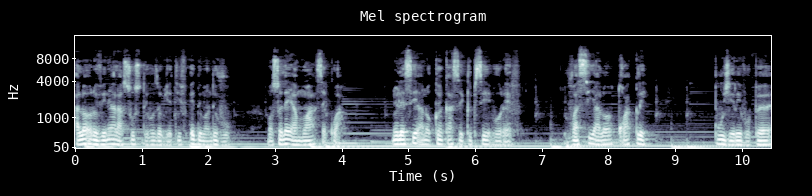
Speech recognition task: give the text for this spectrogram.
Alors revenez à la source de vos objectifs et demandez-vous, mon soleil à moi, c'est quoi? Ne laissez en aucun cas s'éclipser vos rêves. Voici alors trois clés pour gérer vos peurs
